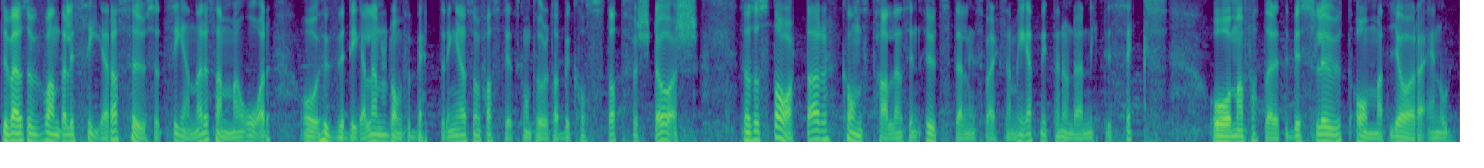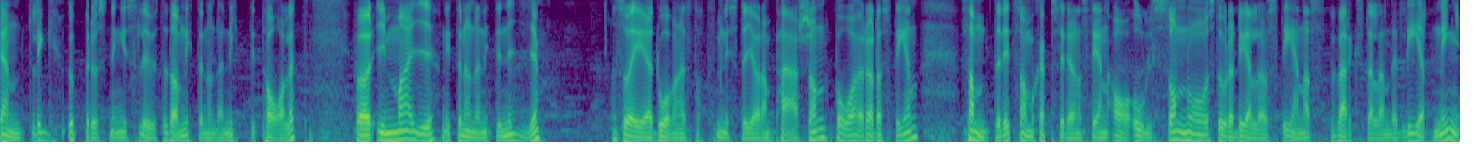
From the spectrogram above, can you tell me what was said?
Tyvärr så vandaliseras huset senare samma år och huvuddelen av de förbättringar som fastighetskontoret har bekostat förstörs. Sen så startar konsthallen sin utställningsverksamhet 1996 och man fattar ett beslut om att göra en ordentlig upprustning i slutet av 1990-talet. För i maj 1999 så är dåvarande statsminister Göran Persson på Röda Sten samtidigt som skeppsredaren Sten A. Olsson och stora delar av Stenas verkställande ledning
